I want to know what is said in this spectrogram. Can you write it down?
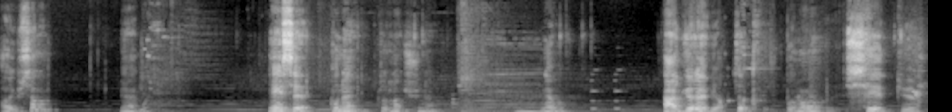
Ay güzel ama. Yani. Neyse. Bu ne? Dur lan şu ne? Ne bu? Ha görev yaptık. Bunu şey et diyor.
